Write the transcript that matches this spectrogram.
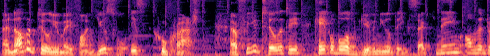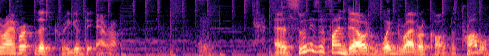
Another tool you may find useful is WhoCrashed, a free utility capable of giving you the exact name of the driver that triggered the error. As soon as you find out what driver caused the problem,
